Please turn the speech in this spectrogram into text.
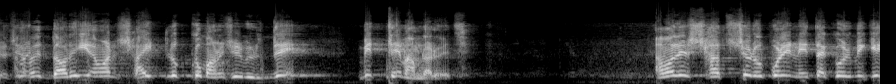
আমাদের দলেই আমার ষাট লক্ষ মানুষের বিরুদ্ধে মিথ্যে মামলা রয়েছে। আমাদের সাতশোর উপরে নেতা কর্মীকে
